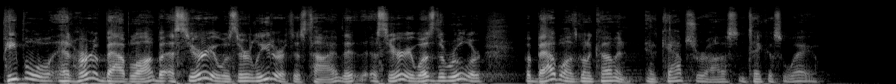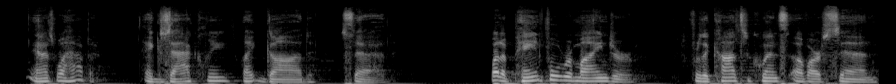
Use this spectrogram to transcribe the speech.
people had heard of Babylon, but Assyria was their leader at this time. Assyria was the ruler, but Babylon is going to come and, and capture us and take us away. And that's what happened. Exactly like God said. What a painful reminder for the consequence of our sin.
